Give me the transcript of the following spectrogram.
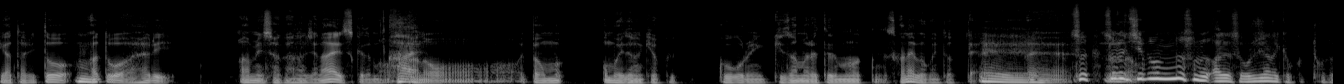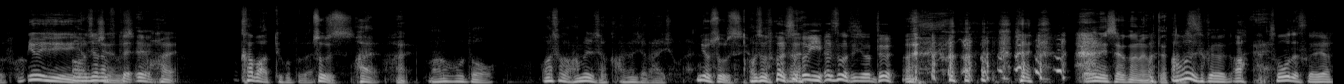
弾き語りと、うん、あとはやはり雨に魚じゃないですけども、はい、あのやっぱ思い出の曲心に刻まれてるものっていうんですかね僕にとって。えー、えー、そそれ自分のそのあれですオリジナル曲ってことですか？いやいやいやじゃなくて、えー、はい、カバーっていうことで？そうです。はい、はい、なるほどまさか雨に咲く花じゃないでしょうね。いやそうですよ。あそうそういやそうでしょうって。雨に咲く花歌って雨に咲くあそうですか。いや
